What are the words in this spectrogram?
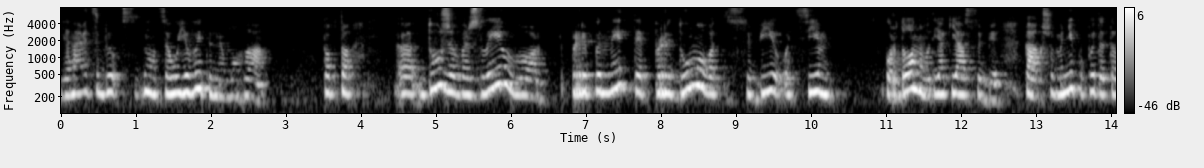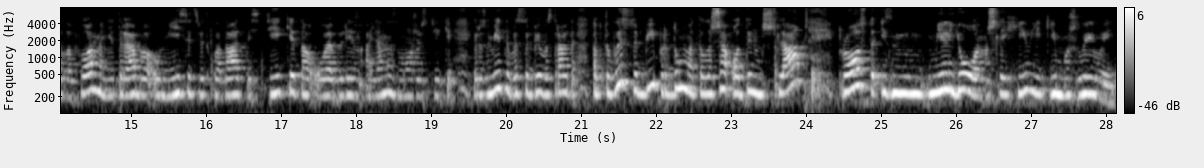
Я навіть собі ну, це уявити не могла. Тобто е, дуже важливо припинити придумувати собі оці кордони, от як я собі. Так, щоб мені купити телефон, мені треба у місяць відкладати стільки, та ой, блін, а я не зможу стільки. І розумієте, ви собі вистраюєте. Тобто ви собі придумуєте лише один шлях просто із мільйона шляхів, який можливий.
